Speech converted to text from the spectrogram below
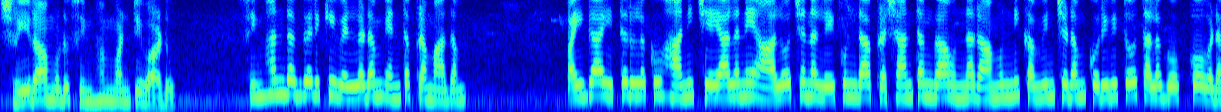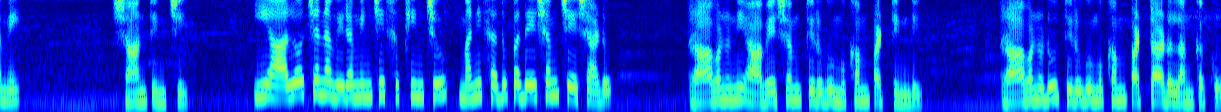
శ్రీరాముడు సింహం వంటివాడు సింహం దగ్గరికి వెళ్ళడం ఎంత ప్రమాదం? పైగా ఇతరులకు హాని చేయాలనే ఆలోచన లేకుండా ప్రశాంతంగా ఉన్న రాముణ్ణి కవ్వించడం కొరివితో తలగొక్కోవడమే శాంతించి. ఈ ఆలోచన విరమించి సుఖించు మని సదుపదేశం చేశాడు. రావణుని ఆవేశం తిరుగుముఖం పట్టింది. రావణుడు తిరుగుముఖం పట్టాడు లంకకు.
